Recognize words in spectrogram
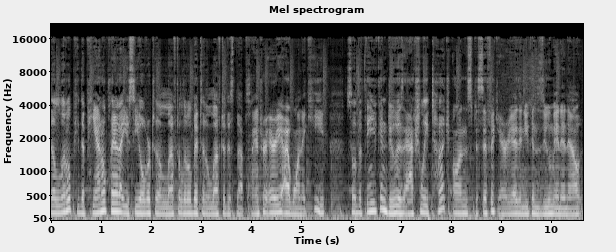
the little the piano player that you see over to the left a little bit to the left of this that planter area I want to keep. So the thing you can do is actually touch on specific areas and you can zoom in and out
